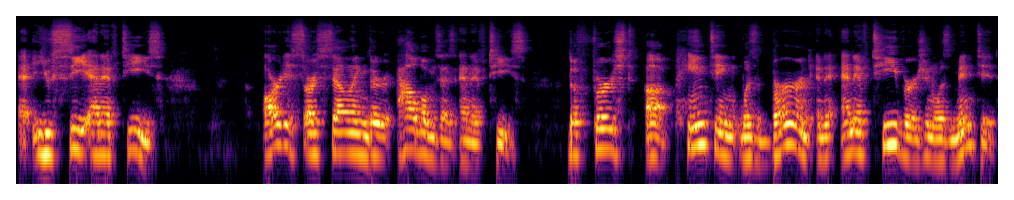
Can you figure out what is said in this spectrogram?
Eh, you see NFTs. Artists are selling their albums as NFTs. The first uh, painting was burned and an NFT version was minted.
